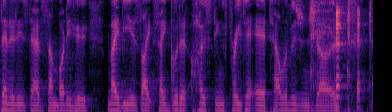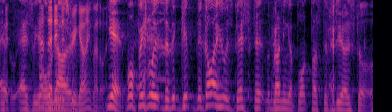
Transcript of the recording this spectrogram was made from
than it is to have somebody who maybe is like, say, good at hosting free to air television shows, as we How's all that know. industry going, by the way? Yeah, well, people, the, the guy who was best at running a blockbuster video store,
